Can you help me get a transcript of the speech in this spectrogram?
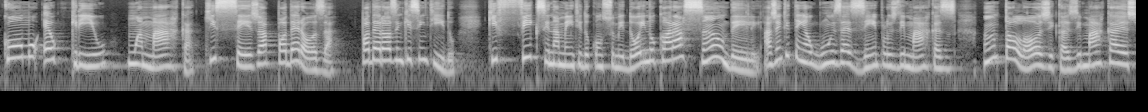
como eu crio uma marca que seja poderosa? Poderosa em que sentido? Que fixe na mente do consumidor e no coração dele. A gente tem alguns exemplos de marcas antológicas, de marcas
